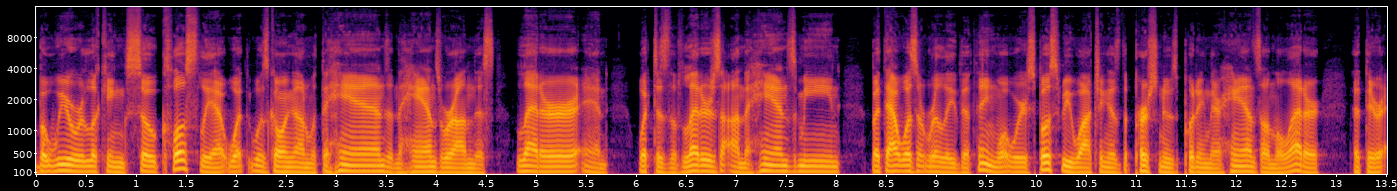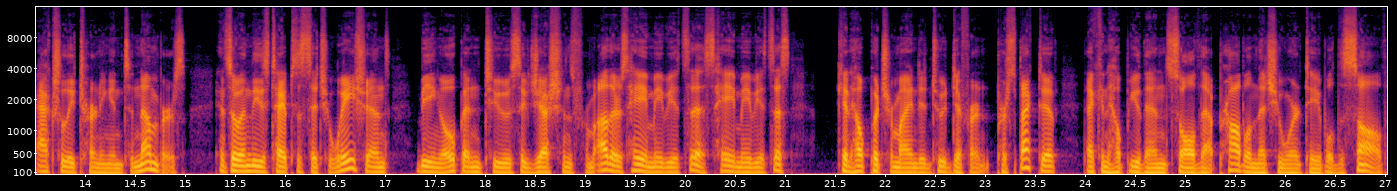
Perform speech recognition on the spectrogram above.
But we were looking so closely at what was going on with the hands, and the hands were on this letter, and what does the letters on the hands mean? But that wasn't really the thing. What we were supposed to be watching is the person who's putting their hands on the letter that they're actually turning into numbers. And so, in these types of situations, being open to suggestions from others, hey, maybe it's this, hey, maybe it's this, can help put your mind into a different perspective that can help you then solve that problem that you weren't able to solve.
